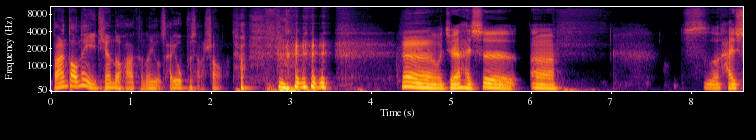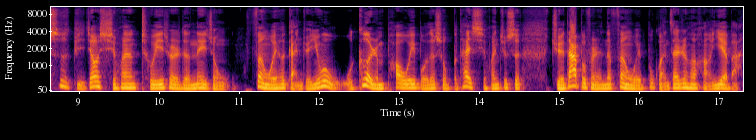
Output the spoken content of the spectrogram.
当然到那一天的话，可能有才又不想上了，对吧？嗯，我觉得还是呃。是还是比较喜欢 Twitter 的那种氛围和感觉，因为我个人泡微博的时候不太喜欢，就是绝大部分人的氛围，不管在任何行业吧，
